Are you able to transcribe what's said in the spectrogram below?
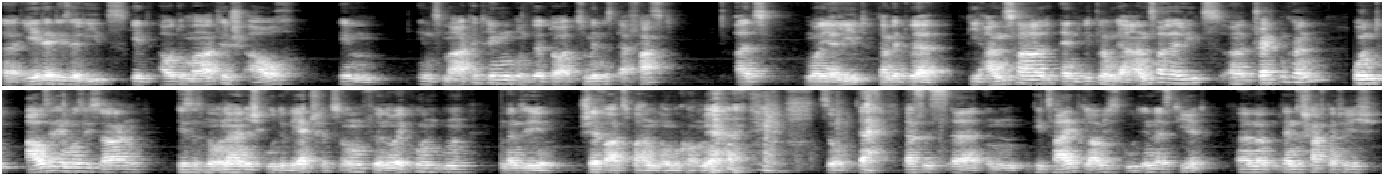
äh, jeder dieser Leads geht automatisch auch im, ins Marketing und wird dort zumindest erfasst als neuer Lead, damit wir die Anzahl, Entwicklung der Anzahl der Leads äh, tracken können. Und außerdem muss ich sagen, ist es eine unheimlich gute Wertschätzung für Neukunden, wenn sie Chefarztbehandlung bekommen. Ja. So, das ist äh, die Zeit, glaube ich, ist gut investiert, äh, denn es schafft natürlich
